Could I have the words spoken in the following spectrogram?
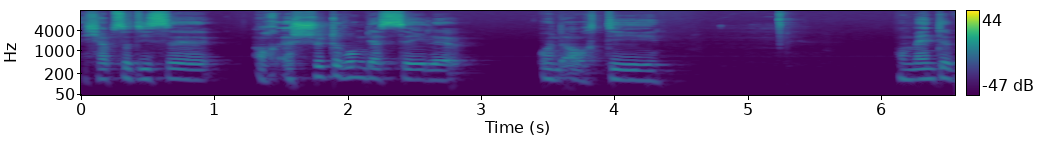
ich habe so diese auch Erschütterung der Seele und auch die Momente,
